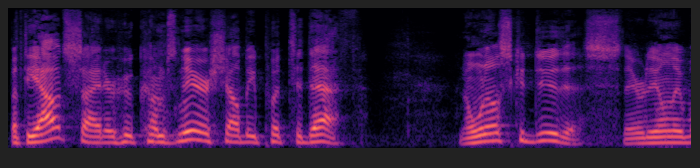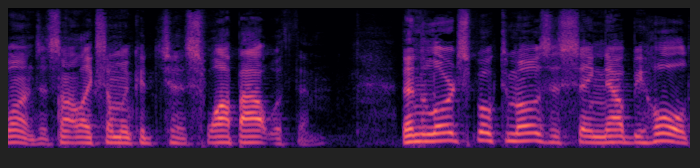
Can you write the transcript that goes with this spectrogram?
But the outsider who comes near shall be put to death. No one else could do this. They were the only ones. It's not like someone could swap out with them. Then the Lord spoke to Moses, saying, Now behold,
